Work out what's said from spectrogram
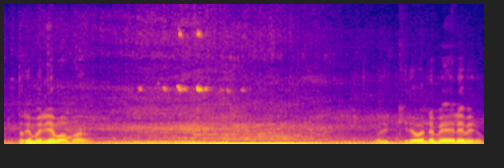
അത്രയും വലിയ മാമ്പഴമാണ് ഒരു കിലോന്റെ മേലെ വരും.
